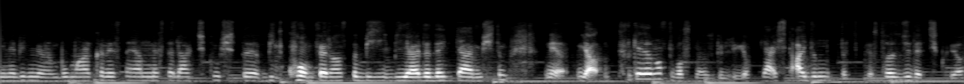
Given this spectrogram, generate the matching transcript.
yine bilmiyorum. Bu Marka Resnayan mesela çıkmıştı bir konferansta bir, bir yerde denk gelmiştim. Hani ya Türkiye'de nasıl basın özgürlüğü yok? Ya işte aydınlık da çıkıyor, sözcü de çıkıyor.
